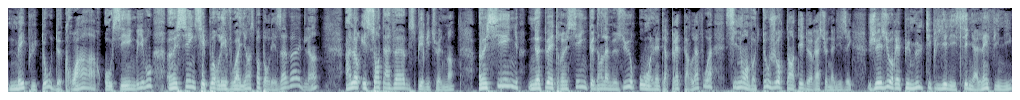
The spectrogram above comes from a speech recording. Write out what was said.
mais plutôt de croire aux signes. Voyez-vous, un signe, c'est pour les voyants, c'est pas pour les aveugles. Hein? Alors, ils sont aveugles spirituellement. Un signe ne peut être un signe que dans la mesure où on l'interprète par la foi. Sinon, on va toujours tenter de rationaliser. Jésus aurait pu multiplier les signes à l'infini,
